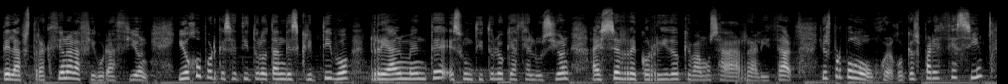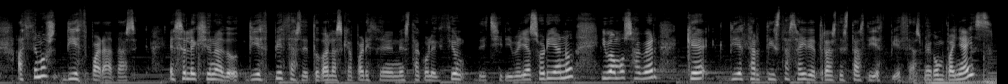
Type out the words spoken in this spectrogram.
de la abstracción a la figuración. Y ojo porque ese título tan descriptivo realmente es un título que hace alusión a ese recorrido que vamos a realizar. Yo os propongo un juego. ¿Qué os parece si hacemos 10 paradas? He seleccionado 10 piezas de todas las que aparecen en esta colección de Chiribella Soriano y vamos a ver qué 10 artistas hay detrás de estas 10 piezas. ¿Me acompañáis?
